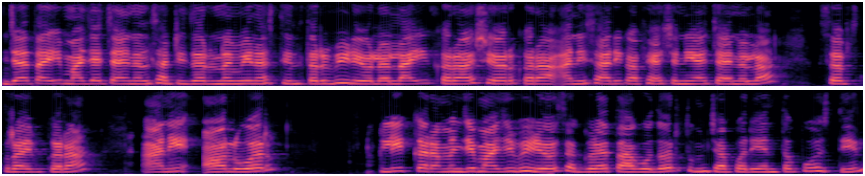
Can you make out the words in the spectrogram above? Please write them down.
ज्या ताई माझ्या चॅनलसाठी जर नवीन असतील तर व्हिडिओला लाईक करा शेअर करा आणि सारिका फॅशन या चॅनलला सबस्क्राईब करा आणि ऑलवर क्लिक करा म्हणजे माझे व्हिडिओ सगळ्यात अगोदर तुमच्यापर्यंत पोहोचतील.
